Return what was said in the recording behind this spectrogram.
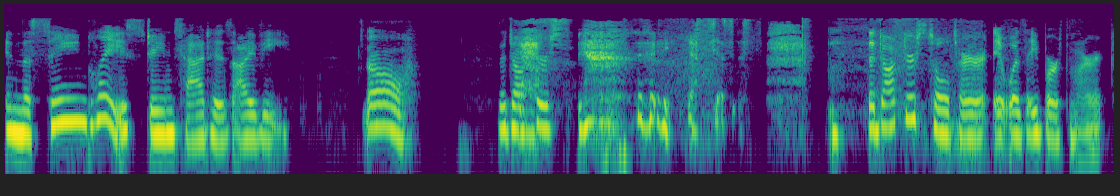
In the same place James had his IV. Oh. The doctors, yes. yes, yes, yes. The doctors told her it was a birthmark,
